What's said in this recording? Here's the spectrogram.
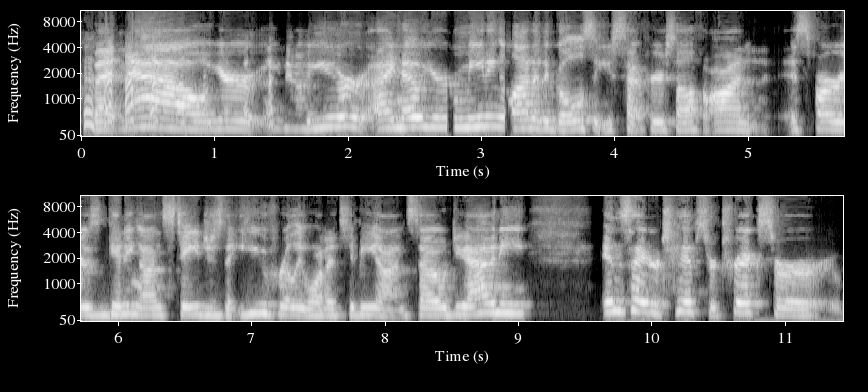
but now you're you know you're i know you're meeting a lot of the goals that you set for yourself on as far as getting on stages that you've really wanted to be on. So do you have any insider tips or tricks or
